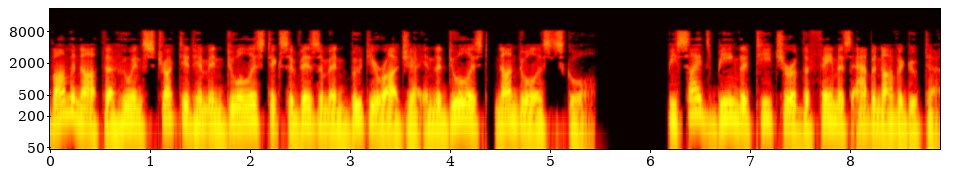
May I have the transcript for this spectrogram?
Vamanatha who instructed him in dualistic Saivism and Bhutiraja in the dualist, non-dualist school. Besides being the teacher of the famous Abhinavagupta,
